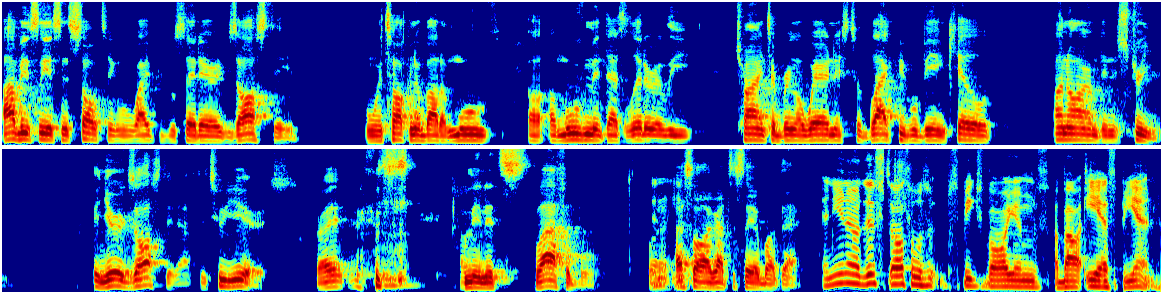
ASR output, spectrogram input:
obviously it's insulting when white people say they're exhausted when we're talking about a move a, a movement that's literally trying to bring awareness to black people being killed unarmed in the street and you're exhausted after two years right i mean it's laughable and, that's all i got to say about that and you know this also speaks volumes about espn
